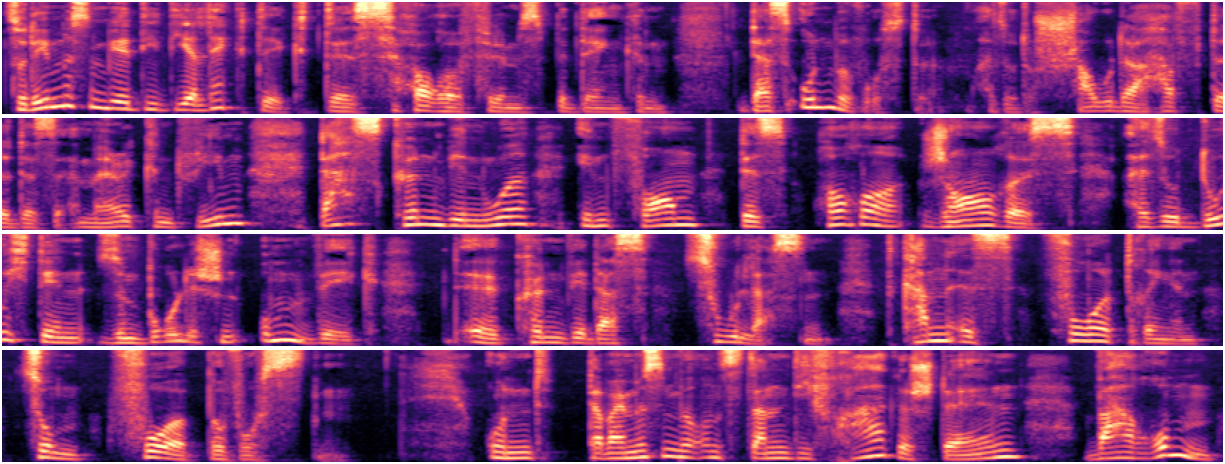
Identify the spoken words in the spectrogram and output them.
Zudem müssen wir die Dialektik des Horrorfilms bedenken. Das Unbewusste, also das Schauderhafte des American Dream, das können wir nur in Form des Horrorgenres, also durch den symbolischen Umweg, äh, können wir das zulassen. Kann es vordringen zum Vorbewussten. Und dabei müssen wir uns dann die Frage stellen, warum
